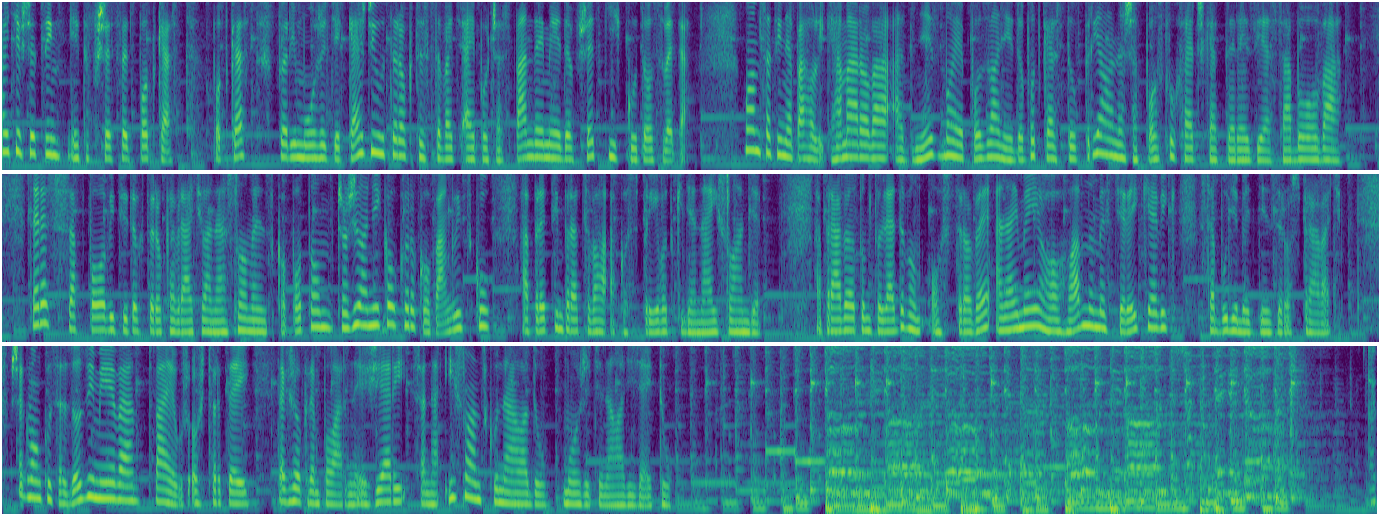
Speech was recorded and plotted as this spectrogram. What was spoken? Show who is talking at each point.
Speaker 1: Ahojte všetci, je tu Všesvet podcast. Podcast, s ktorým môžete každý útorok cestovať aj počas pandémie do všetkých kútov sveta. Volám sa Tina Paholík Hamárová a dnes moje pozvanie do podcastu prijala naša poslucháčka Terézia Sabová. Teres sa v polovici tohto roka vrátila na Slovensko potom, čo žila niekoľko rokov v Anglicku a predtým pracovala ako sprievodkyňa na Islande. A práve o tomto ľadovom ostrove a najmä jeho hlavnom meste Reykjavik sa budeme dnes rozprávať. Však vonku sa zozimieva, tma je už o štvrtej, takže okrem polárnej žiary sa na islandskú náladu môžete naladiť aj tu.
